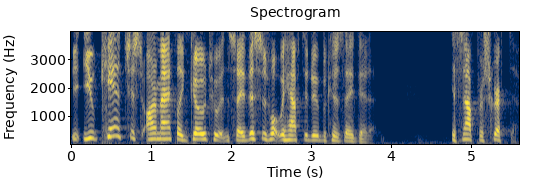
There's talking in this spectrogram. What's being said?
You, can't just automatically go to it and say, this is what we have to do because they did it. It's not prescriptive.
